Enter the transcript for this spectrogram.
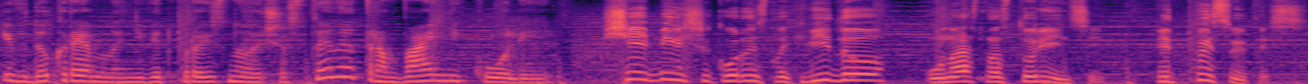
і відокремлені від проїзної частини трамвайні колії. Ще більше корисних відео у нас на сторінці. Підписуйтесь.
